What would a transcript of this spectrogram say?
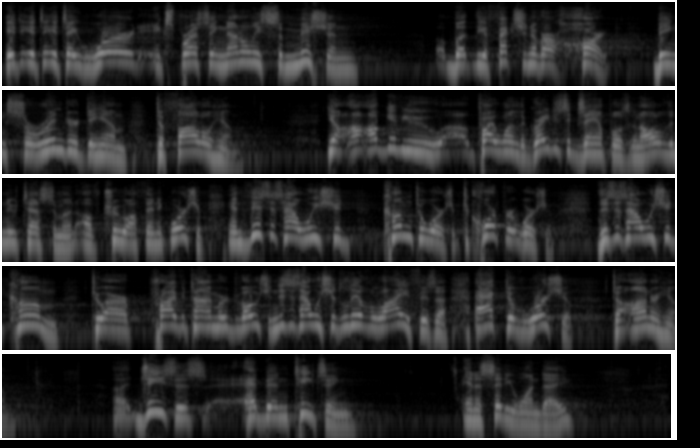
It, it, it's a word expressing not only submission, but the affection of our heart being surrendered to Him to follow Him. You know, I'll give you uh, probably one of the greatest examples in all of the New Testament of true, authentic worship. And this is how we should come to worship, to corporate worship. This is how we should come to our private time or devotion. This is how we should live life as an act of worship to honor Him. Uh, Jesus had been teaching in a city one day,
